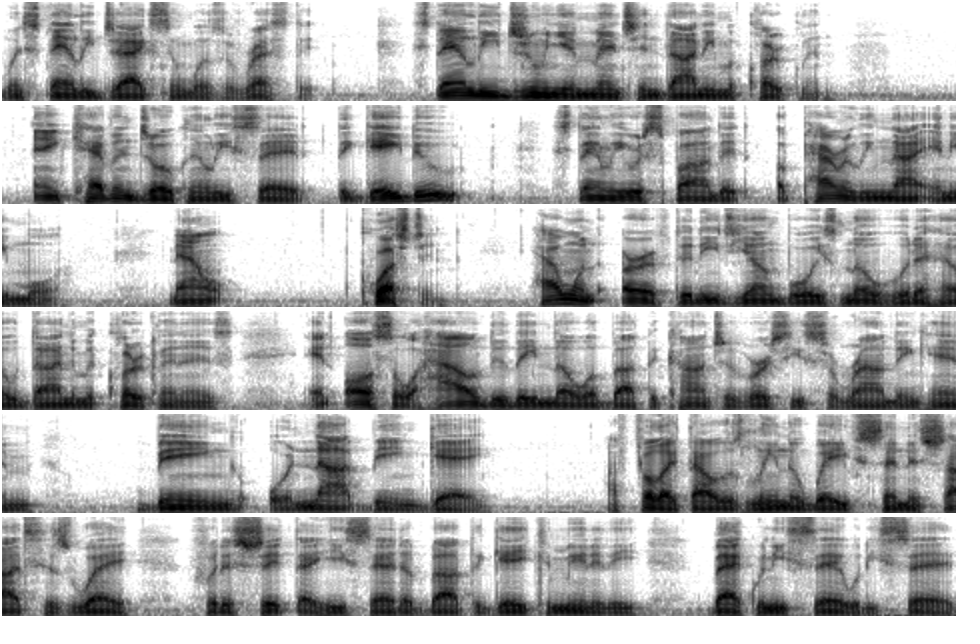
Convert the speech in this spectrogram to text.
when Stanley Jackson was arrested. Stanley Jr. mentioned Donnie McClurkin. And Kevin jokingly said, The gay dude? Stanley responded, Apparently not anymore. Now, question How on earth do these young boys know who the hell Donnie McClurkin is? And also, how do they know about the controversy surrounding him being or not being gay? I felt like that was Lena Waithe sending shots his way for the shit that he said about the gay community back when he said what he said.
